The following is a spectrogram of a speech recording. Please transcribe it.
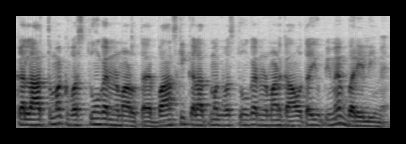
कलात्मक वस्तुओं का निर्माण होता है? बाँस की कलात्मक वस्तुओं का निर्माण कहाँ होता है? यूपी में, बरेली में।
